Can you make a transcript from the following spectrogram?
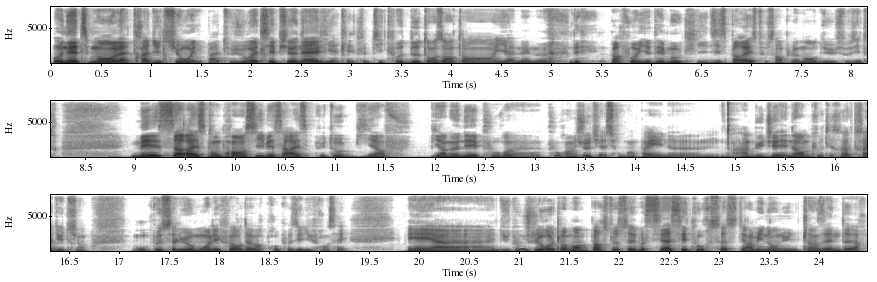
Honnêtement, la traduction est pas toujours exceptionnelle. Il y a quelques petites fautes de temps en temps. Il y a même euh, des... parfois il y a des mots qui disparaissent tout simplement du sous-titre. Mais ça reste compréhensible et ça reste plutôt bien bien mené pour euh, pour un jeu qui a sûrement pas euh, un budget énorme côté traduction. On peut saluer au moins l'effort d'avoir proposé du français. Et euh, du coup, je le recommande parce que c'est assez court, ça se termine en une quinzaine d'heures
